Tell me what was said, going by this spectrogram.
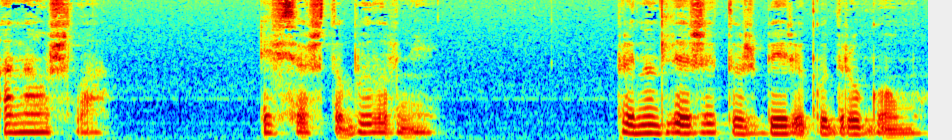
Она ушла, и все, что было в ней, принадлежит уж берегу другому.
